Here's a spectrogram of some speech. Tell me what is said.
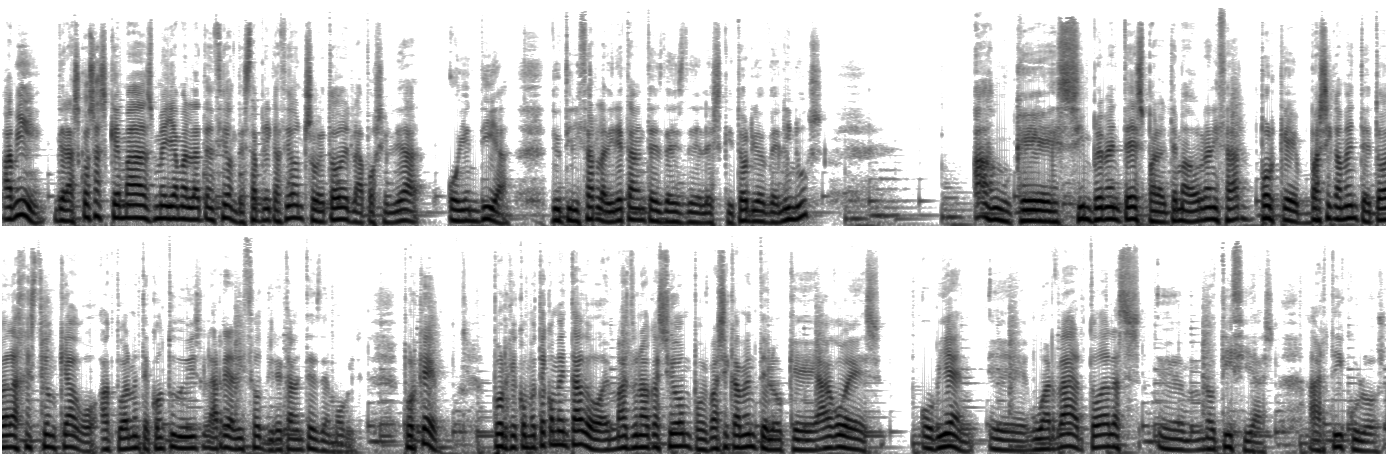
A mí, de las cosas que más me llaman la atención de esta aplicación, sobre todo es la posibilidad hoy en día de utilizarla directamente desde el escritorio de Linux aunque simplemente es para el tema de organizar, porque básicamente toda la gestión que hago actualmente con Todoist la realizo directamente desde el móvil. ¿Por qué? Porque como te he comentado en más de una ocasión, pues básicamente lo que hago es o bien eh, guardar todas las eh, noticias, artículos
